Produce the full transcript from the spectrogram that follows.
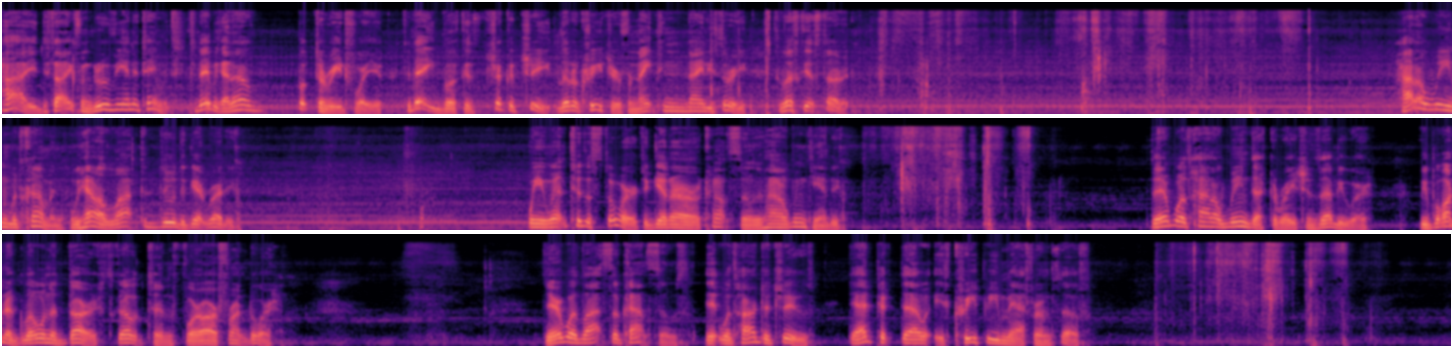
Hi, Ty from Groovy Entertainment. Today we got another book to read for you. Today's book is Trick or Treat, Little Critter from 1993. So let's get started. Halloween was coming. We had a lot to do to get ready. We went to the store to get our costumes and Halloween candy. There was Halloween decorations everywhere. We bought a glow-in-the-dark skeleton for our front door. There were lots of costumes. It was hard to choose. Dad picked out a creepy mask for himself.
